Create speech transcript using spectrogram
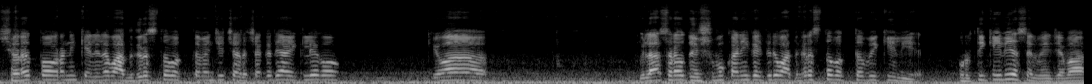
शरद पवारांनी केलेल्या वादग्रस्त वक्तव्यांची चर्चा कधी ऐकली आहे का हो? किंवा विलासराव देशमुखांनी काहीतरी वादग्रस्त वक्तव्य केली आहे. कृती केली असेल म्हणजे जेव्हा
